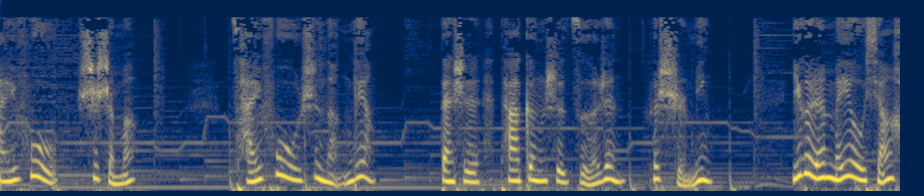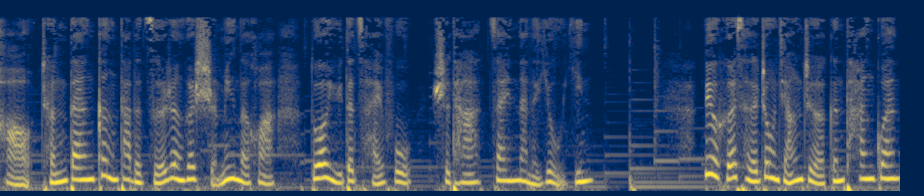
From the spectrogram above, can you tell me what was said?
财富是什么？财富是能量，但是它更是责任和使命。一个人没有想好承担更大的责任和使命的话，多余的财富是他灾难的诱因。六合彩的中奖者跟贪官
